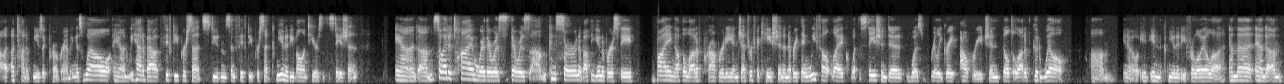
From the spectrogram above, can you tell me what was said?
a, a, ton of music programming as well. And we had about 50% students and 50% community volunteers at the station. And um, so, at a time where there was there was um, concern about the university buying up a lot of property and gentrification and everything, we felt like what the station did was really great outreach and built a lot of goodwill um, you know, in, in the community for Loyola. And the and um,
